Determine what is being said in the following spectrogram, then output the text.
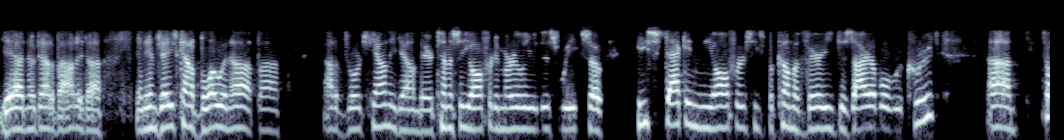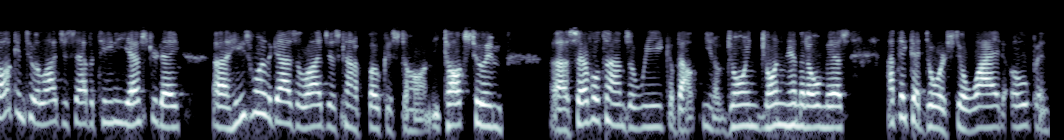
Yeah, no doubt about it. Uh, and MJ's kind of blowing up uh, out of George County down there. Tennessee offered him earlier this week, so he's stacking the offers. He's become a very desirable recruit. Uh, talking to Elijah Sabatini yesterday, uh, he's one of the guys Elijah's kind of focused on. He talks to him uh, several times a week about you know join joining him at Ole Miss. I think that door is still wide open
